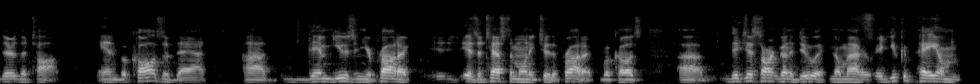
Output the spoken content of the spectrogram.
they're the top, and because of that, uh, them using your product is a testimony to the product because uh, they just aren't going to do it no matter. You could pay them.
